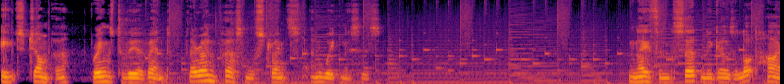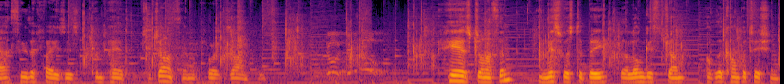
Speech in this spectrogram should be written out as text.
Each jumper brings to the event their own personal strengths and weaknesses. Nathan certainly goes a lot higher through the phases compared to Jonathan for example. Here's Jonathan, and this was to be the longest jump of the competition.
